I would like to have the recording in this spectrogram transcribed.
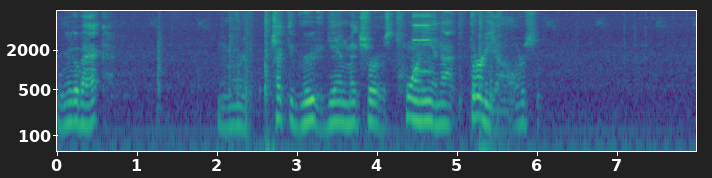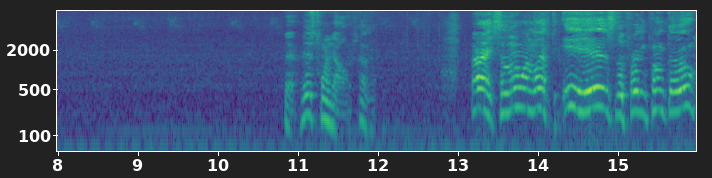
we're going to go back. And we're going to check the Groot again, make sure it was 20 and not $30. Yeah, it is twenty dollars. Okay. All right, so the only one left is the Freddy Funko.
